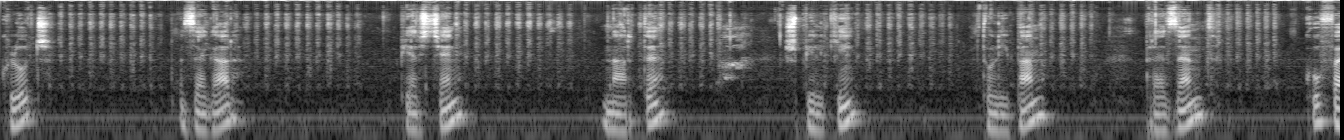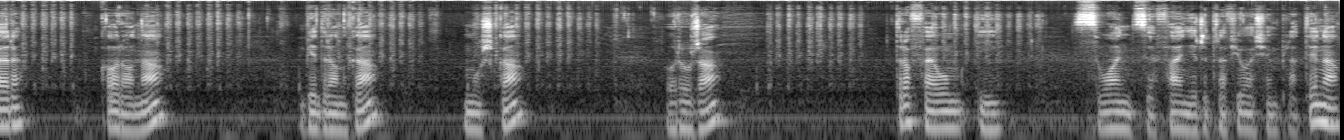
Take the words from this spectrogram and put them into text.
Klucz. Zegar. Pierścień. Narty. Szpilki. Tulipan. Prezent. Kufer. Korona. Biedronka. Muszka róża, trofeum i słońce. Fajnie, że trafiła się platyna.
